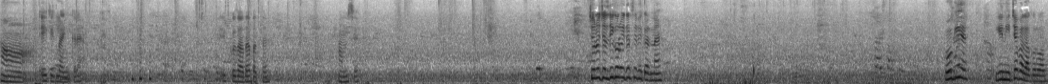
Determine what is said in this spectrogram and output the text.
हाँ एक एक लाइन करें। इसको ज़्यादा पता है, हमसे। चलो जल्दी करो इधर से भी करना है। हो गई है ये नीचे वाला करो अब।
